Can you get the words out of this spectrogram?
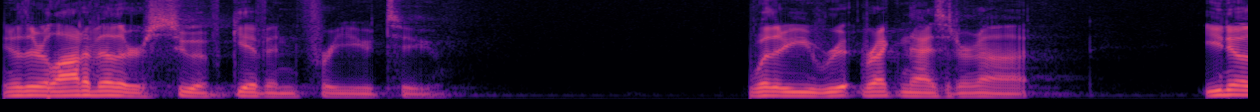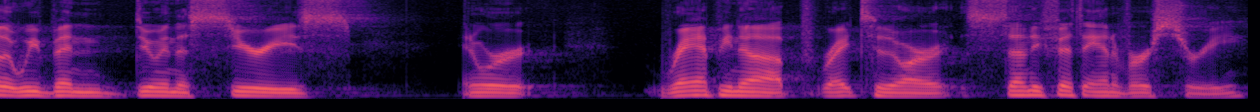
You know, there are a lot of others who have given for you too, whether you re- recognize it or not. You know that we've been doing this series and we're ramping up right to our 75th anniversary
